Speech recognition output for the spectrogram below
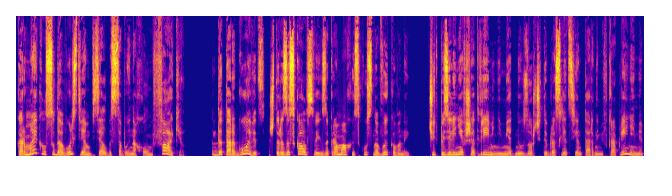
Кармайкл с удовольствием взял бы с собой на холм факел. Да торговец, что разыскал в своих закромах искусно выкованный, чуть позеленевший от времени медный узорчатый браслет с янтарными вкраплениями,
